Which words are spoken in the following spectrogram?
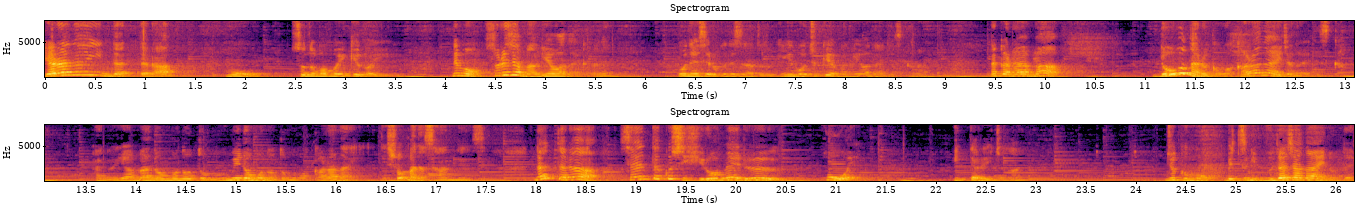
やらないんだったらもうそのまま行けばいい、でもそれじゃ間に合わないからね。5年生6年生になった時にもう受験は間に合わないですから。だからまあどうなるかわからないじゃないですか。あの山のものとも海のものともわからないでしょ？まだ3年生。だったら選択肢広める方へ行ったらいいんじゃない？塾も別に無駄じゃないので、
